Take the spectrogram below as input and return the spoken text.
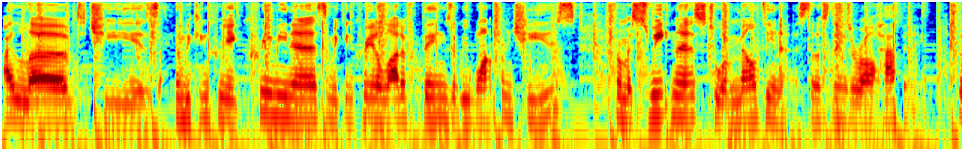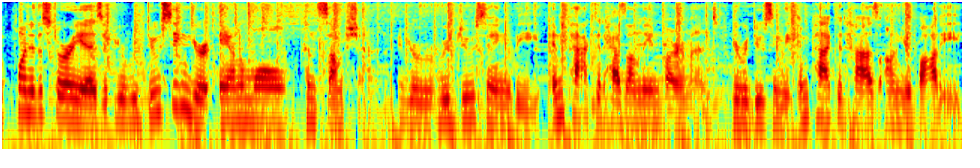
I loved cheese and we can create creaminess and we can create a lot of things that we want from cheese, from a sweetness to a meltiness. Those things are all happening. The point of the story is if you're reducing your animal consumption, you're reducing the impact it has on the environment, you're reducing the impact it has on your body,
